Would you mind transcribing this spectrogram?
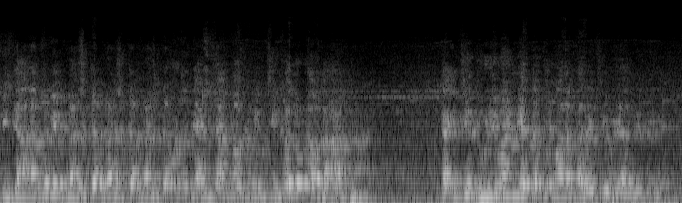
की ज्यांना तुम्ही भ्रष्ट भ्रष्ट भ्रष्ट म्हणून ज्यांच्या अंगावर तुम्ही चिखल उडवला त्यांची धुळी भांडी आता तुम्हाला करायची वेळ आलेली आहे.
